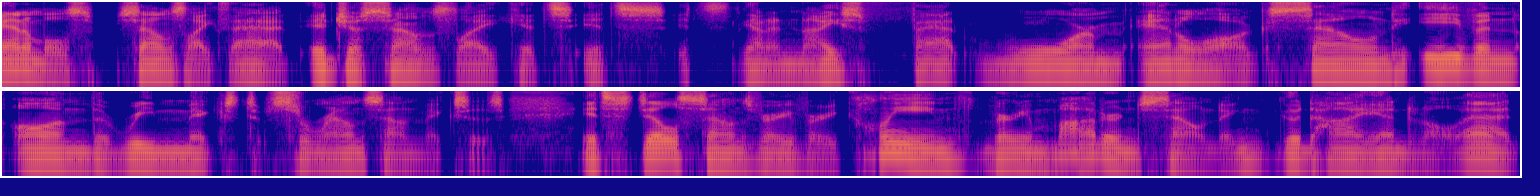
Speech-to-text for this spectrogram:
Animals sounds like that. It just sounds like it's it's it's got a nice fat warm analog sound even on the remixed surround sound mixes. It still sounds very very clean, very modern sounding, good high end and all that.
